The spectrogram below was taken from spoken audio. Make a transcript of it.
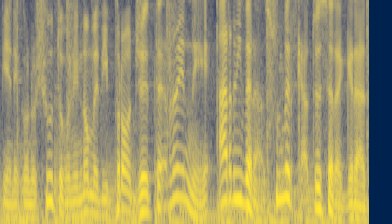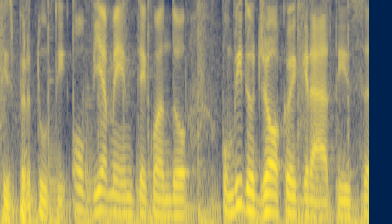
viene conosciuto con il nome di Project René, arriverà sul mercato e sarà gratis per tutti. Ovviamente quando un videogioco è gratis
